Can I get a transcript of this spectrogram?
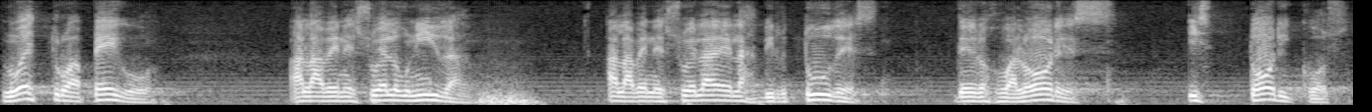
nuestro apego a la Venezuela unida, a la Venezuela de las virtudes, de los valores históricos,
